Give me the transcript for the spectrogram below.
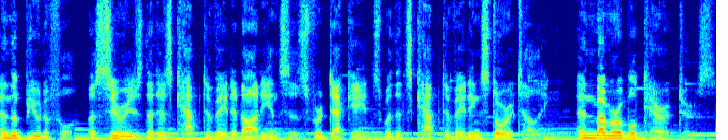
and the Beautiful, a series that has captivated audiences for decades with its captivating storytelling and memorable characters.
